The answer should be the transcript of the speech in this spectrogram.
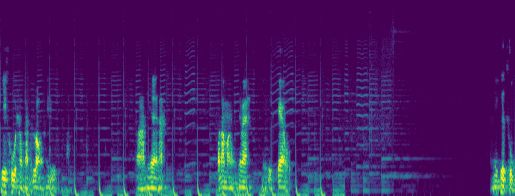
ที่ครูทำการทดลองให้ดูอ่านี่อะไรนะกระมังใช่ไหมนี่คือแก้ว อันนี้คือถุง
